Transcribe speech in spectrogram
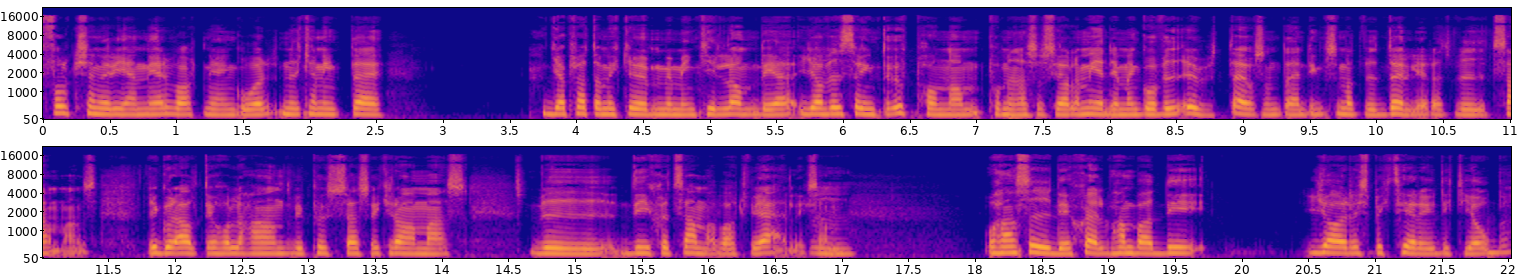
Folk känner igen er vart ni än går. Ni kan inte... Jag pratar mycket med min kille om det. Jag visar ju inte upp honom på mina sociala medier men går vi ute och sånt där, det är inte som att vi döljer att vi är tillsammans. Vi går alltid och håller hand, vi pussas, vi kramas. Vi, det är skitsamma vart vi är liksom. Mm. Och han säger det själv, han bara det, jag respekterar ju ditt jobb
